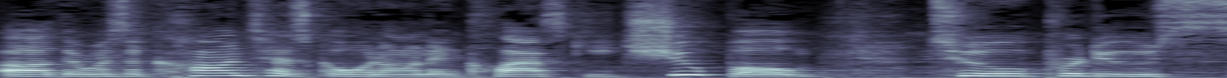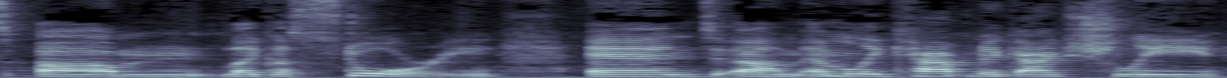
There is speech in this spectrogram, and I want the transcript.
uh, there was a contest going on in Klasky Csupo to produce um, like a story. And um, Emily Kapnek actually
